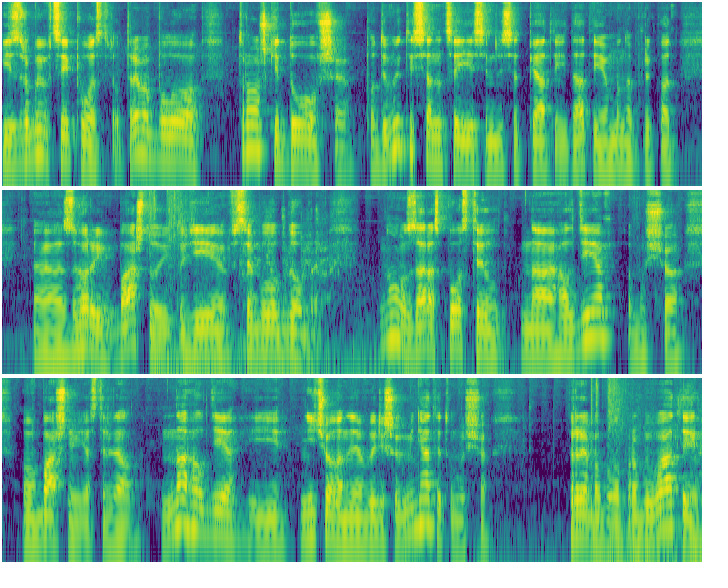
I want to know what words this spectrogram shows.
і зробив цей постріл. Треба було трошки довше подивитися на цей Є75 і дати йому, наприклад, е, згори в башту, і тоді все було б добре. Ну, зараз постріл на галді, тому що в башню я стріляв на галді і нічого не вирішив міняти, тому що треба було пробивати.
